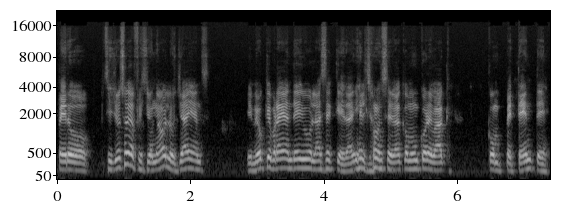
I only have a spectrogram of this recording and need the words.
Pero si yo soy aficionado de los Giants y veo que Brian Dable hace que Daniel Jones se vea como un coreback competente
